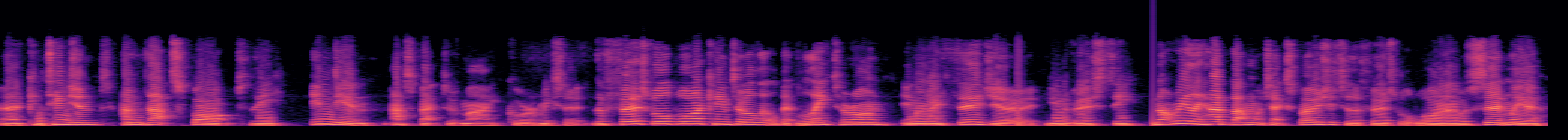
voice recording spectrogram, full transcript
uh, contingent, and that sparked the Indian aspect of my current research. The First World War I came to a little bit later on in my third year at university. Not really had that much exposure to the First World War, and I was certainly a,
